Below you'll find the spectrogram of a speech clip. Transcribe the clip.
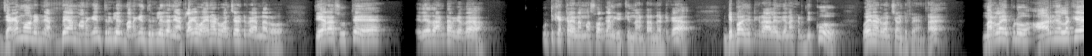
జగన్మోహన్ రెడ్డిని అబ్బా మనకేం తిరగలేదు మనకేం తిరగలేదు అని అట్లాగే వైనాడు వన్ సెవెంటీ ఫైవ్ అన్నారు. తీరా చూస్తే ఏదేదో అంటారు కదా పుట్టికెక్కలేనమ్మా స్వర్గానికి ఎక్కిందంట అన్నట్టుగా డిపాజిట్కి రాలేదు కానీ అక్కడ దిక్కు వైనాడు వన్ సెవెంటీ ఫైవ్ అంట. మరలా ఇప్పుడు ఆరు నెలలకే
